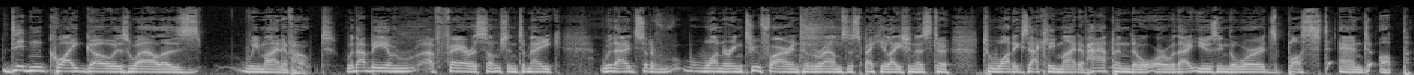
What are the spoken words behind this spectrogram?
didn't quite go as well as we might have hoped. Would that be a, a, fair assumption to make without sort of wandering too far into the realms of speculation as to, to what exactly might have happened or, or without using the words bust and up?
